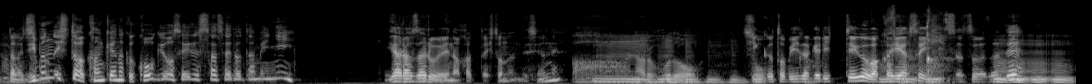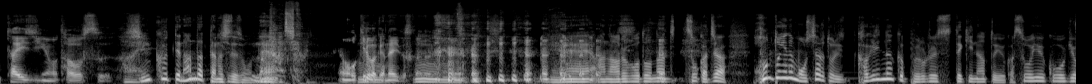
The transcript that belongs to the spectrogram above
だから自分の人は関係なく興行を成立させるために、やらざるを得なかった人なんですよね。ああなるほど真空飛び投げりっていう分かりやすい必殺技でタイ人を倒す。はい真空って何だって話ですもんね。確かに起きるわけないですからね。うんねえあなるほどな、そうか、じゃあ、本当にでもおっしゃる通り、限りなくプロレス的なというか、そういう興行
